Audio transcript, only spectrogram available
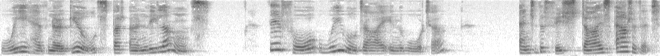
We have no gills but only lungs. Therefore we will die in the water and the fish dies out of it.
